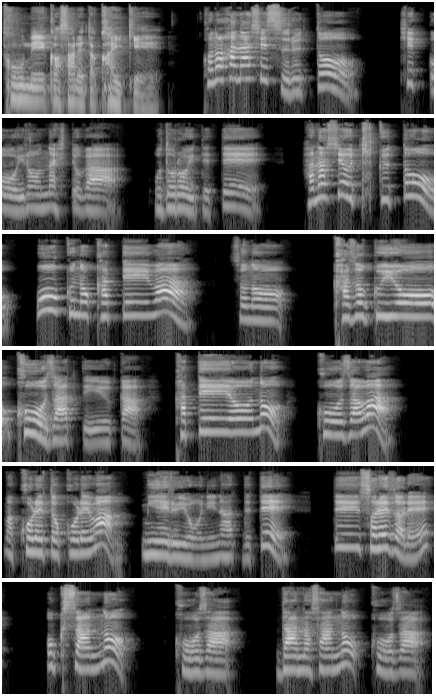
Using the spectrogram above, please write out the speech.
透明化された会計。この話すると、結構いろんな人が驚いてて、話を聞くと、多くの家庭は、その、家族用口座っていうか、家庭用の口座は、まあ、これとこれは見えるようになってて、で、それぞれ、奥さんの口座、旦那さんの口座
